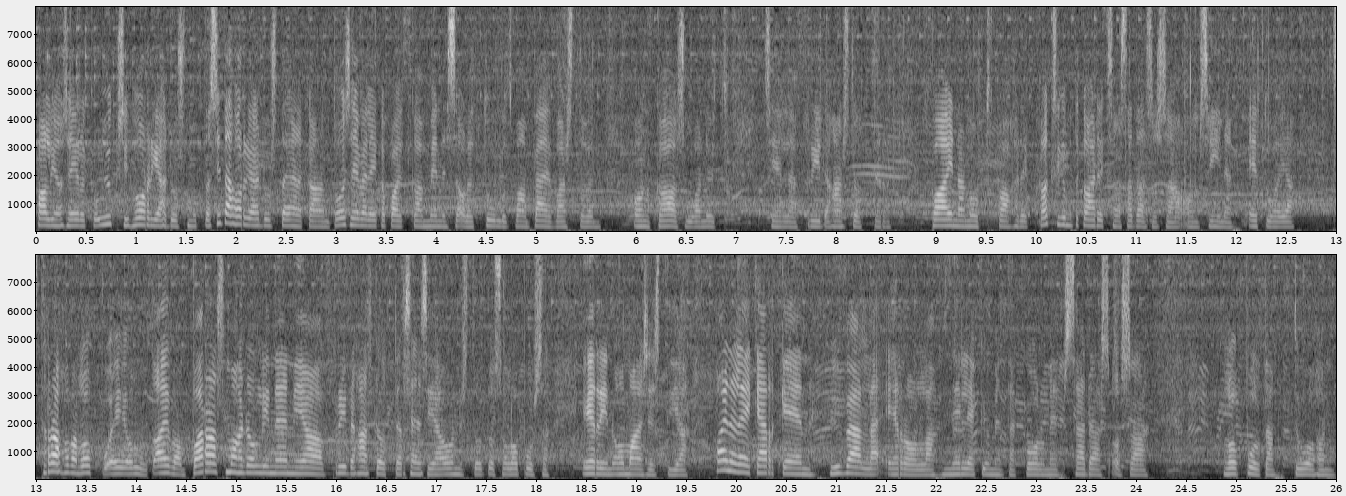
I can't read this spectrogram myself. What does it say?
paljon se ei ole kuin yksi horjahdus, mutta sitä horjahdusta ei ainakaan toiseen väliaikapaikkaan mennessä ole tullut, vaan päinvastoin on kaasua nyt siellä Frida Hansdotter painanut 28 sadasosaa on siinä etua ja Strahovan loppu ei ollut aivan paras mahdollinen ja Frida Hansdotter sen sijaan onnistuu tuossa lopussa erinomaisesti ja painelee kärkeen hyvällä erolla 43 sadasosaa lopulta tuohon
